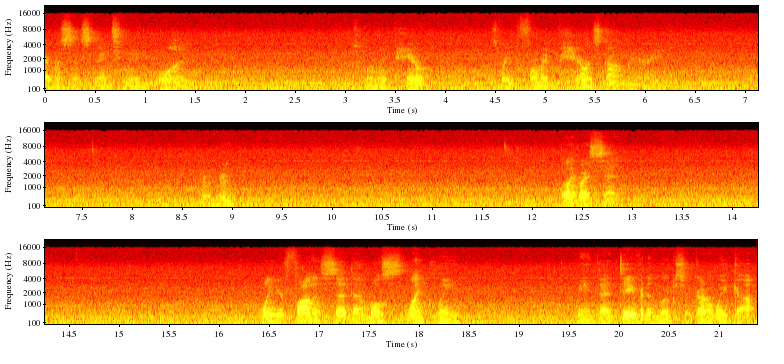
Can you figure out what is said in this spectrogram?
Ever since 1991. It's when my parents, it's right before my parents got married. Mm-hmm. But like I said, when your father said that most likely means that David and Lucas are gonna wake up.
